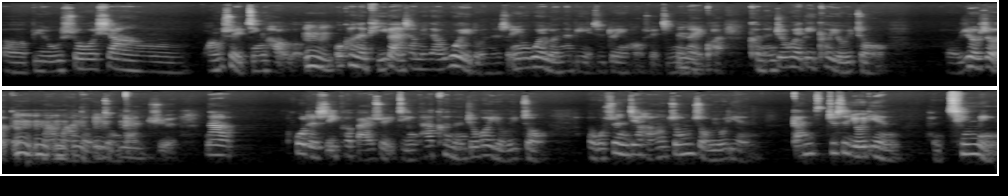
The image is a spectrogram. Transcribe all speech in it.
呃，比如说像黄水晶好了。嗯我可能体感上面在胃轮的时候，因为胃轮那边也是对应黄水晶的那一块，可能就会立刻有一种呃热热的麻麻的一种嗯感觉。那或者是一颗白水晶，它可能就会有一种，呃、我瞬间好像中轴有点干，就是有点很清明，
